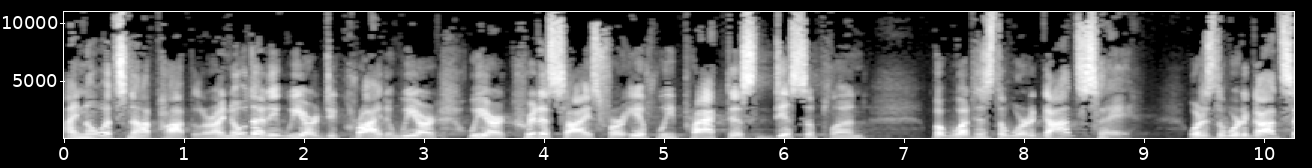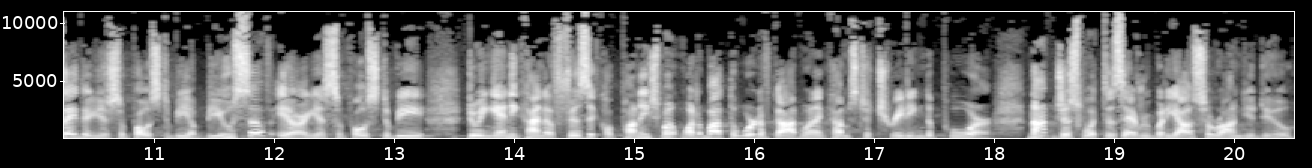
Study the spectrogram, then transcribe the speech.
I know it's not popular. I know that it, we are decried and we are, we are criticized for if we practice discipline. But what does the Word of God say? What does the Word of God say? That you're supposed to be abusive? Eh, are you supposed to be doing any kind of physical punishment? What about the Word of God when it comes to treating the poor? Not just what does everybody else around you do?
